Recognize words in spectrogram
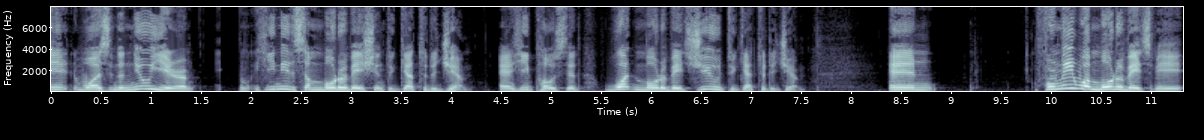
it was in the new year, he needed some motivation to get to the gym. And he posted, What motivates you to get to the gym? And for me, what motivates me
